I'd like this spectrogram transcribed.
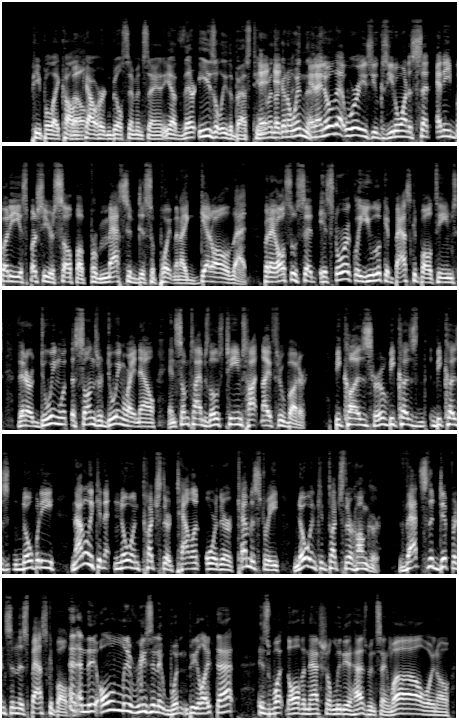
people like Colin Well- Cowherd and Bill Simmons saying, "Yeah, they're easily the best team, and, they're going to win this." And I know that worries you because you don't want to set anybody, especially yourself, up for massive disappointment. I get all of that. But I also said historically, you look at basketball teams that are doing what the Suns are doing right now, and sometimes those teams hot knife through butter. Because because because nobody not only can no one touch their talent or their chemistry, no one can touch their hunger. That's the difference in this basketball team. And, and the only reason it wouldn't be like that is what all the national media has been saying. Well, you know,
